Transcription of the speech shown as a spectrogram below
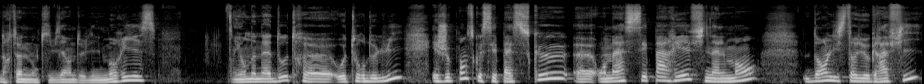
Norton, donc, qui vient de l'île Maurice. Et on en a d'autres autour de lui. Et je pense que c'est parce que on a séparé finalement dans l'historiographie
